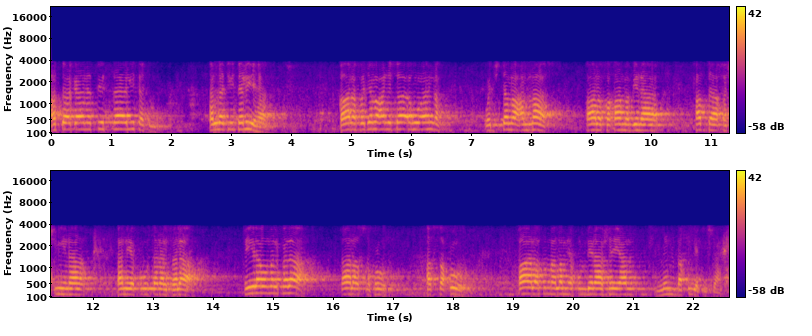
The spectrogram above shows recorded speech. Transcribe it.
حتى كانت في الثالثة التي تليها قال فجمع نساءه أهله واجتمع الناس قال فقام بنا حتى خشينا أن يفوتنا الفلاح قيل وما الفلاح قال الصحور الصحور قال ثم لم يقم بنا شيئا من بقية الشهر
